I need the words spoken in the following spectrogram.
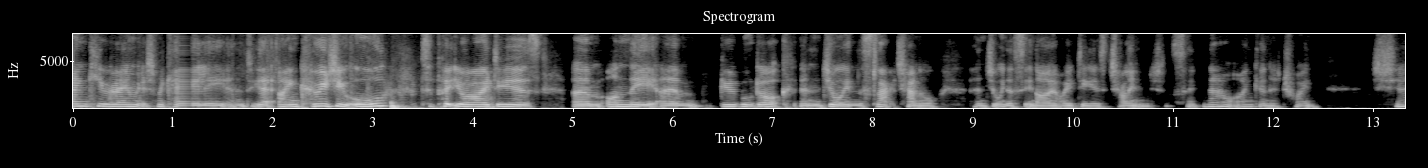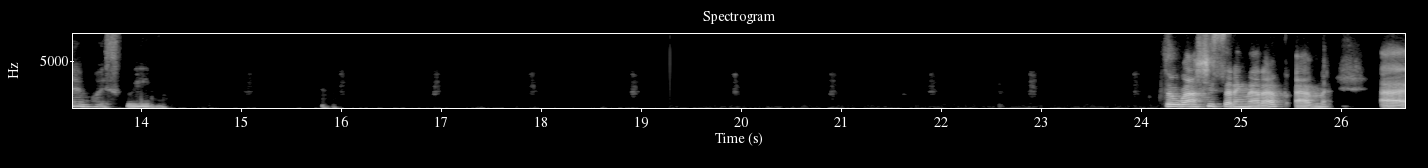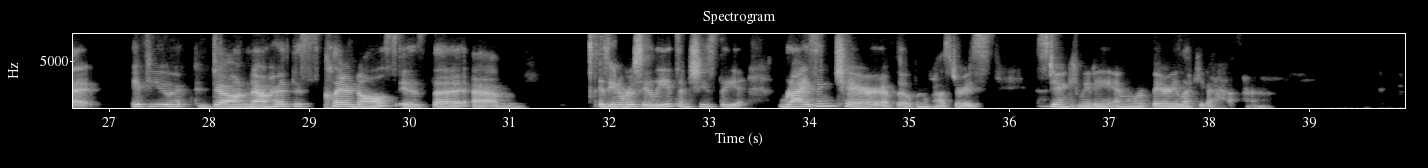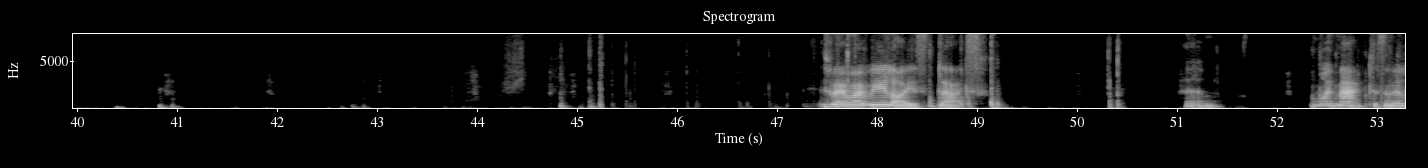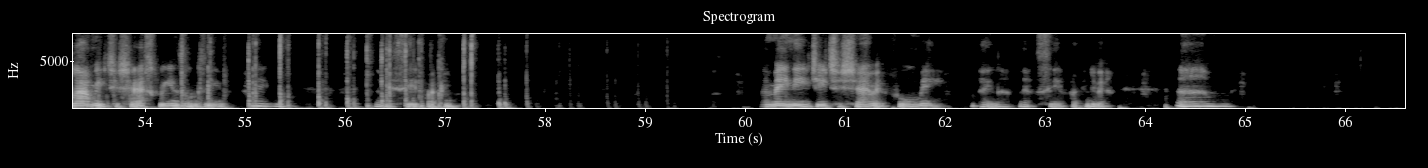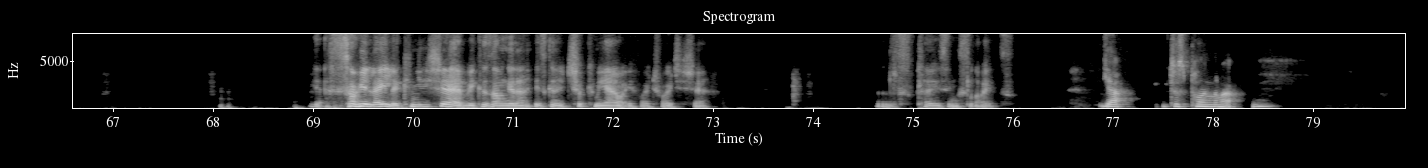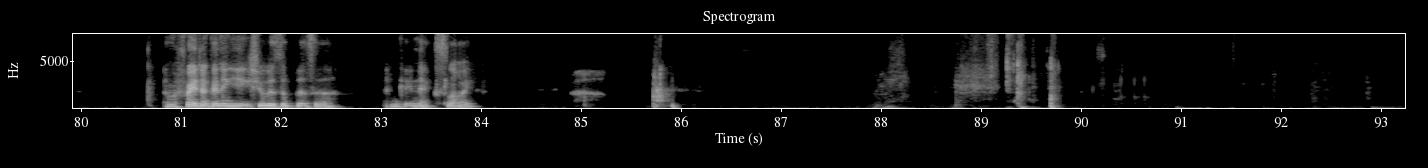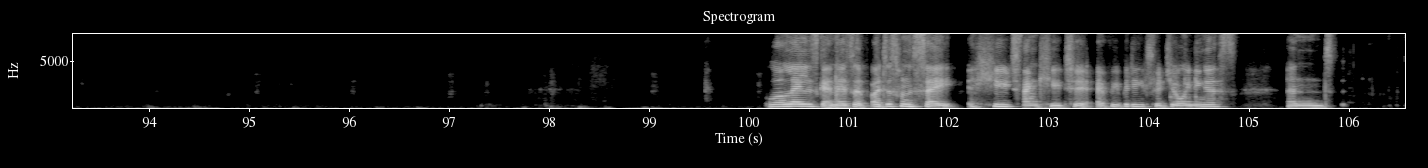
Thank you very much, Michele. And yeah, I encourage you all to put your ideas um, on the um, Google Doc and join the Slack channel and join us in our ideas challenge. So now I'm going to try and share my screen. So while she's setting that up, um, uh, if you don't know her, this Claire Knowles is the um, is University Leeds, and she's the rising chair of the Open Repositories Steering Committee, and we're very lucky to have her. This is where I realised that um, my Mac doesn't allow me to share screens on Zoom. Let me see if I can. I may need you to share it for me, Layla. Let's see if I can do it. Um, yeah, sorry, Layla, can you share? Because I'm gonna, it's gonna chuck me out if I try to share. closing slides. Yeah, just pulling them up. I'm afraid I'm going to use you as a buzzer and go next slide. Well, Layla's getting those up. I just want to say a huge thank you to everybody for joining us and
